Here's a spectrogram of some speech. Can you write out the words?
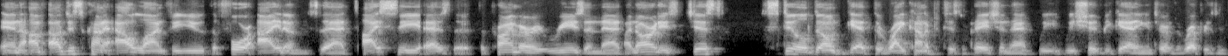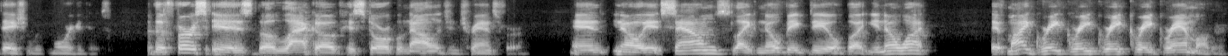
And I'll just kind of outline for you the four items that I see as the, the primary reason that minorities just still don't get the right kind of participation that we, we should be getting in terms of representation with mortgages. The first is the lack of historical knowledge and transfer. And, you know, it sounds like no big deal, but you know what? If my great great great great grandmother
